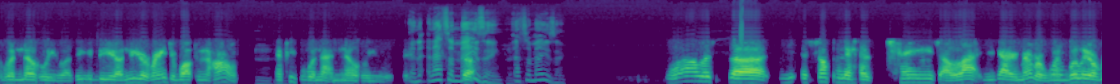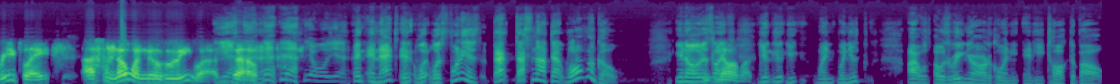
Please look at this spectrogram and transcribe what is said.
would know who he was. He could be a New York Ranger walking into Harlem and people would not know who he was. and, and that's amazing. That's amazing. Well, it's uh, it's something that has changed a lot. You got to remember when Willie O'Ree played, uh, no one knew who he was. Yeah, So yeah, yeah, well, yeah. And and that and what what's funny is that that's not that long ago. You know, it's like No, it you, you, you when when you I was I was reading your article and he, and he talked about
